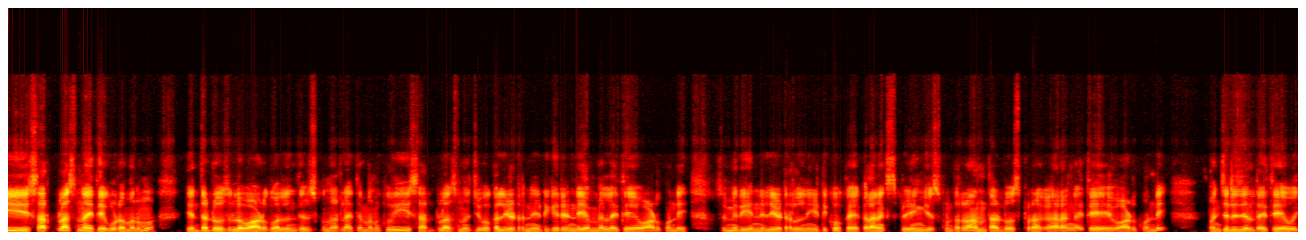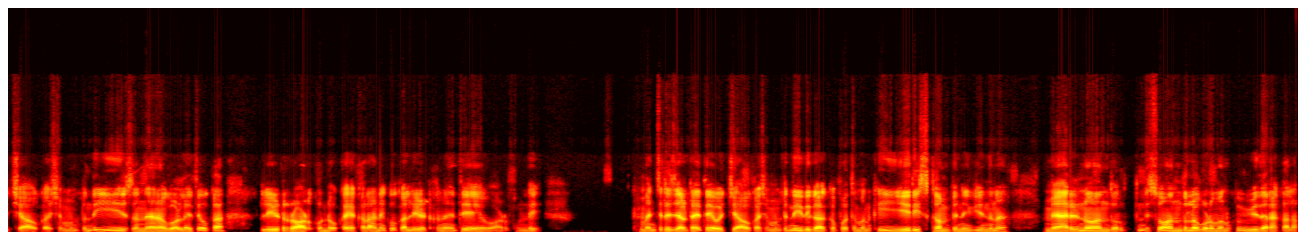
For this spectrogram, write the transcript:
ఈ సర్ప్లస్ని అయితే కూడా మనము ఎంత డోసులో వాడుకోవాలని తెలుసుకున్నట్లయితే మనకు ఈ సర్ప్లస్ నుంచి ఒక లీటర్ నీటికి రెండు ఎంఎల్ అయితే వాడుకోండి. సో మీరు ఎన్ని లీటర్ల నీటికి ఒక ఎకరానికి స్ప్రేయింగ్ చేసుకుంటారో అంత డోస్ ప్రకారంగా అయితే వాడుకోండి. మంచి రిజల్ట్ అయితే వచ్చే అవకాశం ఉంటుంది. ఈ నానో గోల్డ్ అయితే ఒక లీటర్ వాడుకోండి. ఒక ఎకరానికి ఒక లీటర్ని అయితే వాడుకోండి. మంచి రిజల్ట్ అయితే వచ్చే అవకాశం ఉంటుంది. ఇది కాకపోతే మనకి ఏరిస్ కంపెనీకి చెందిన మ్యారినో అని దొరుకుతుంది. సో అందులో కూడా మనకు వివిధ రకాల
